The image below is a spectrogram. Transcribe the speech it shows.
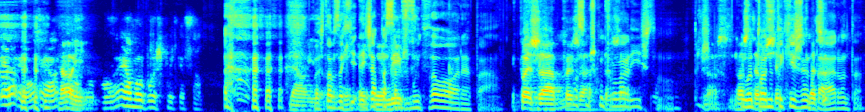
É, é, é, é, uma boa, é uma boa explicação. Não, Mas estamos aqui, já passamos livro. muito da hora, pá. Depois já, depois já. Vamos controlar já. isto. Nós, nós o António tem que ir jantar, o António.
